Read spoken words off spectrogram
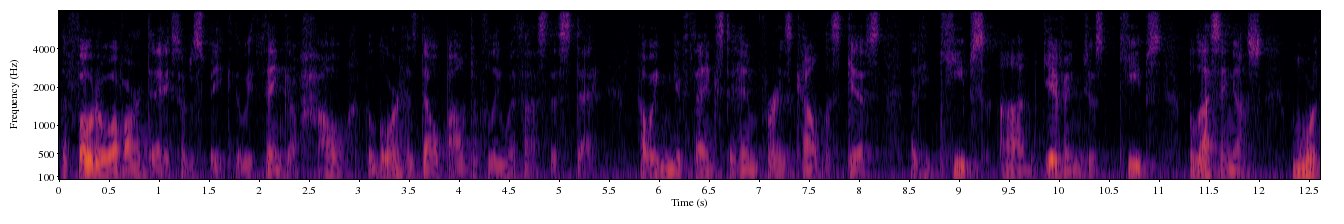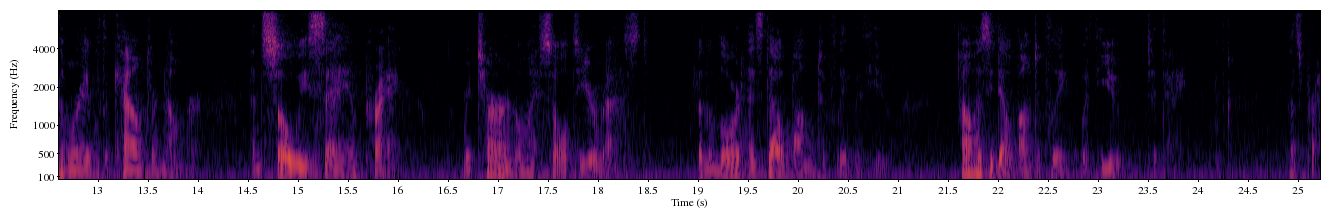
the photo of our day, so to speak, that we think of how the Lord has dealt bountifully with us this day, how we can give thanks to Him for His countless gifts, that He keeps on giving, just keeps blessing us more than we're able to count or number. And so we say and pray, Return, O my soul, to your rest, for the Lord has dealt bountifully with you. How has He dealt bountifully with you today? Let's pray.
